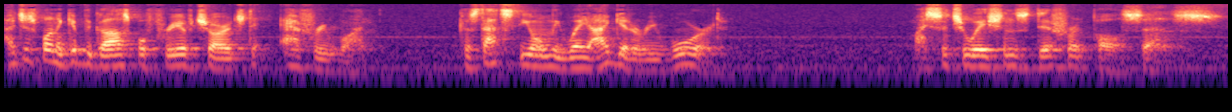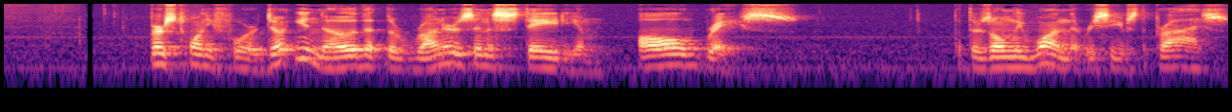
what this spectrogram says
I just want to give the gospel free of charge to everyone. Because that's the only way I get a reward. My situation's different, Paul says. Verse 24 Don't you know that the runners in a stadium all race? but there's only one that receives the prize.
